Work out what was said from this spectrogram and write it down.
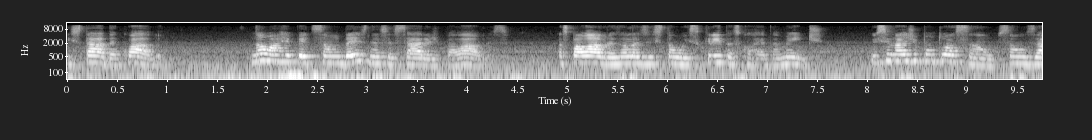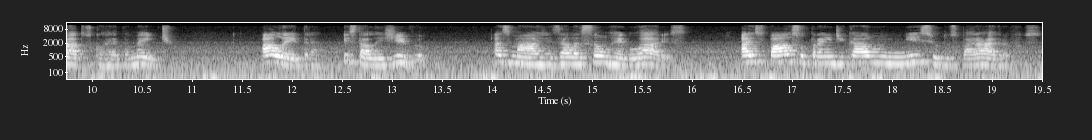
está adequado? Não há repetição desnecessária de palavras? As palavras elas estão escritas corretamente? Os sinais de pontuação são usados corretamente? A letra está legível? As margens elas são regulares? Há espaço para indicar o início dos parágrafos?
